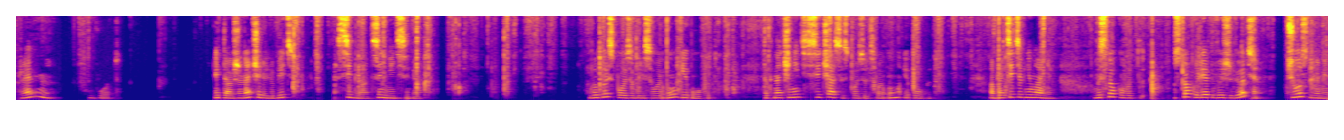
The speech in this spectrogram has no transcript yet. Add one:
Правильно? Вот. И также начали любить себя, ценить себя. Вы бы использовали свой ум и опыт. Так начните сейчас использовать свой ум и опыт. Обратите внимание, вы столько, вот, столько лет вы живете чувствами,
